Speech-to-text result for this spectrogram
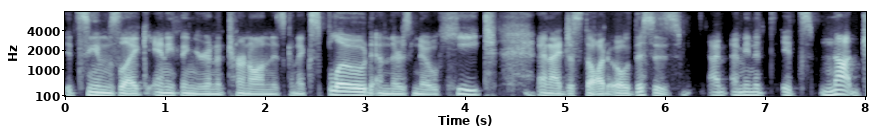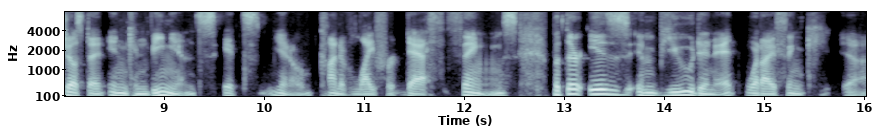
it seems like anything you're going to turn on is going to explode and there's no heat. And I just thought, oh, this is I, I mean, it's it's not just an inconvenience; it's you know, kind of life or death things. But there is imbued in it what I think uh,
